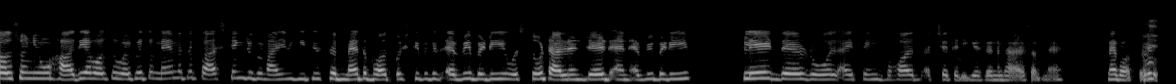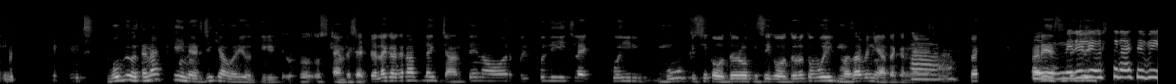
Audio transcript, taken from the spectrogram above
also knew Hadi اب آلسو ورک تو میں مطلب کاسٹنگ جو گرمانی نے کی تھی اس سے میں تو بہت خوش تھی because everybody was so talented and everybody played their role I think بہت اچھے طریقے سے نبھایا سب نے۔ میں بہت خوش تھی۔ وہ بھی ہوتا ہے نا کہ انرجی کیا ہو رہی ہوتی ہے اس ٹائم پہ سیٹ پہ۔ لائک اگر آپ لائک جانتے نا اور بالکل ہی لائک کوئی منہ کسی کا ادھر ہو کسی کا ادھر ہو تو وہ ایک مزہ بھی نہیں آتا کرنے میں۔ میرے لیے اس طرح سے بھی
